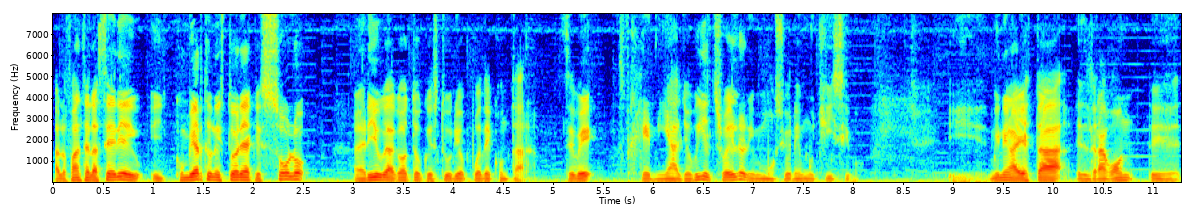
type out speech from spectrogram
a los fans de la serie, y, convierte una historia que solo Ryuga Gotoku Studio puede contar. Se ve genial. Yo vi el trailer y me emocioné muchísimo. Y miren, ahí está el dragón de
